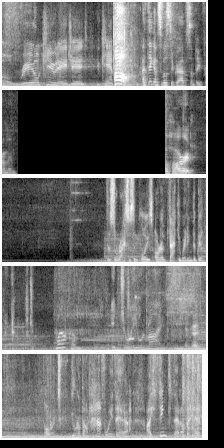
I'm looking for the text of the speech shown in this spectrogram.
Oh, real cute, Agent. You can't. Oh! I think I'm supposed to grab something from him. So hard. The Zoraxis employees are evacuating the building. Welcome. Enjoy your ride. Okay. All right, you're about halfway there. I think that up ahead.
